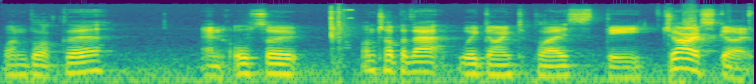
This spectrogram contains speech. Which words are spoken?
one block there and also on top of that we're going to place the gyroscope.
